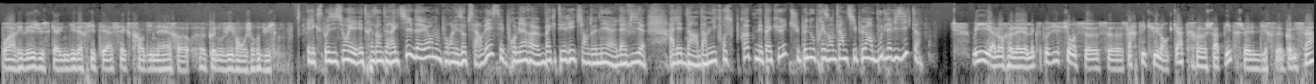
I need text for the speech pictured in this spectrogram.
pour arriver jusqu'à une diversité assez extraordinaire euh, euh, que nous vivons aujourd'hui. Et l'exposition est, très interactive d'ailleurs, nous pourrons les observer, ces premières bactéries qui ont donné la vie à l'aide d'un microscope, mais pas que. Tu peux nous présenter un petit peu un bout de la visite? Oui, alors le- l'exposition s'articule en quatre euh, chapitres, je vais le dire euh, comme ça.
